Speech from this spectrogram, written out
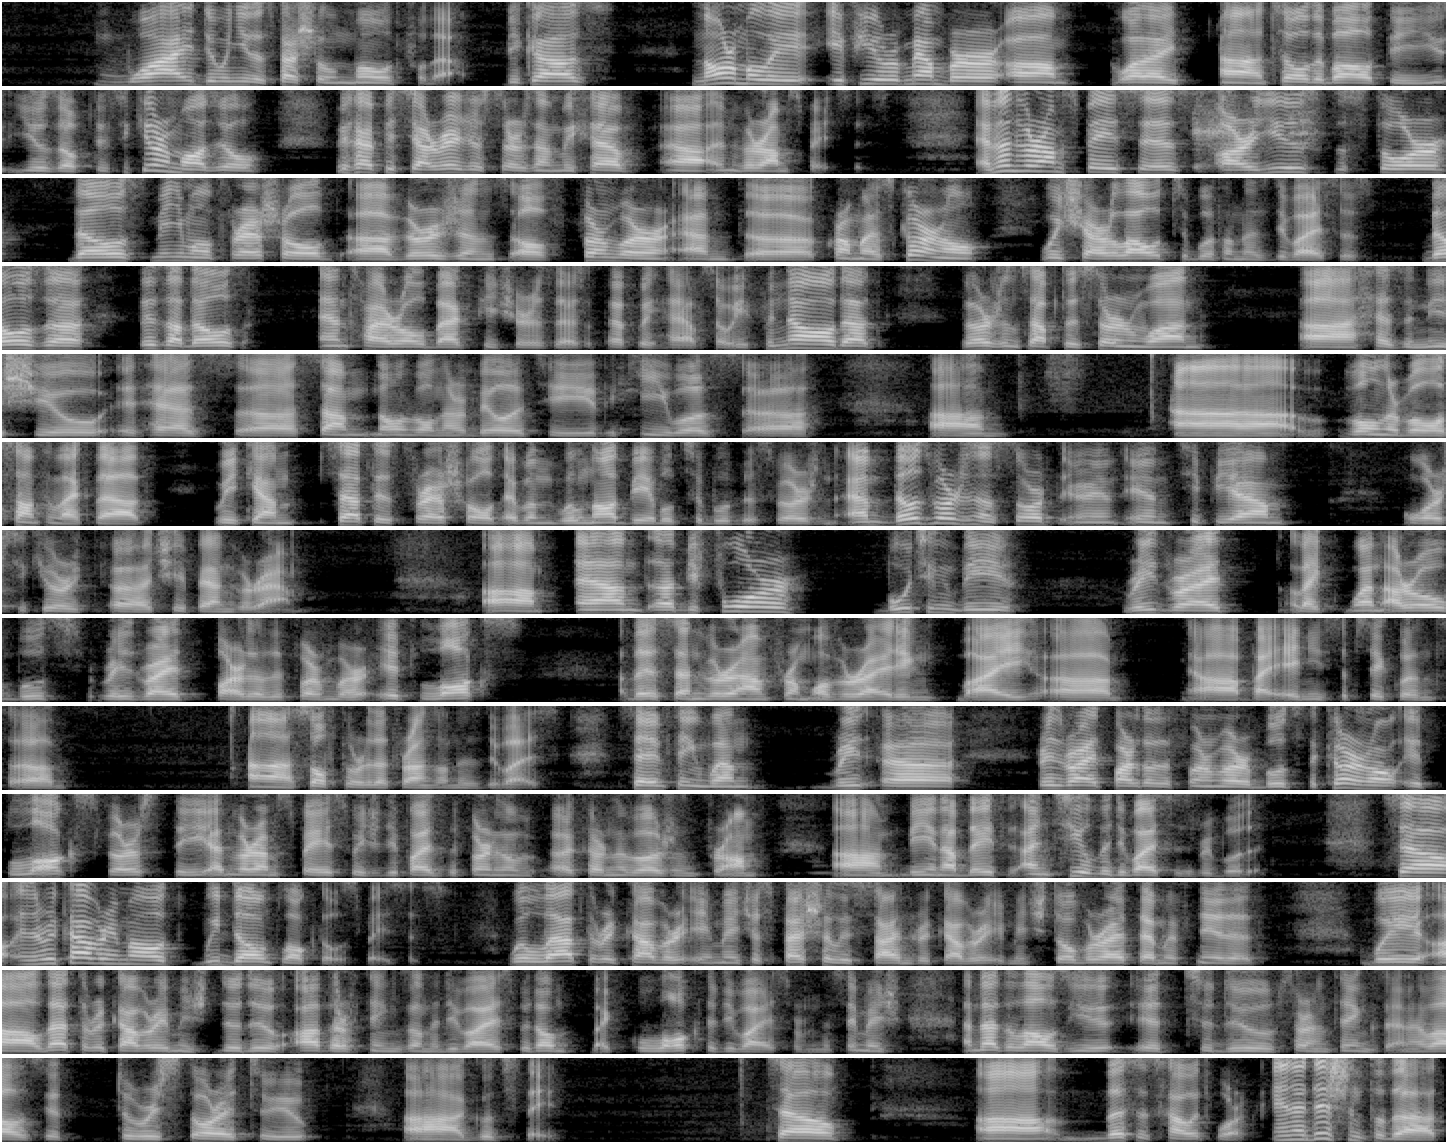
Why do we need a special mode for that? Because normally, if you remember um, what I uh, told about the use of the secure module, we have PCR registers and we have uh, NVRAM spaces. And NVRAM spaces are used to store those minimal threshold uh, versions of firmware and uh, Chrome OS kernel, which are allowed to boot on these devices. Those, uh, these are those anti-rollback features that, that, we have. So if we know that versions up to a certain one uh, has an issue, it has uh, some known vulnerability, the key was uh, um, uh, vulnerable or something like that, we can set this threshold and will not be able to boot this version. And those versions are stored in, in TPM or secure uh, chip NVRAM. Um, and before booting the read-write, like when RO boots read-write part of the firmware, it locks this NVRAM from overriding by, by any subsequent uh, software that runs on this device. Same thing when read-write part of the firmware boots the kernel, it locks first the NVRAM space, which defines the kernel, uh, kernel version from um, being updated until the device is rebooted. So in recovery mode, we don't lock those spaces. We'll let the recovery image, especially signed recovery image, to overwrite them if needed. We uh, let the recovery image do, do other things on the device. We don't like lock the device from this image, and that allows you it to do certain things and allows it to restore it to uh, good state. So uh, this is how it works. In addition to that,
